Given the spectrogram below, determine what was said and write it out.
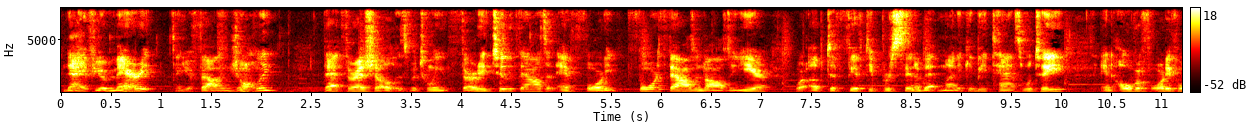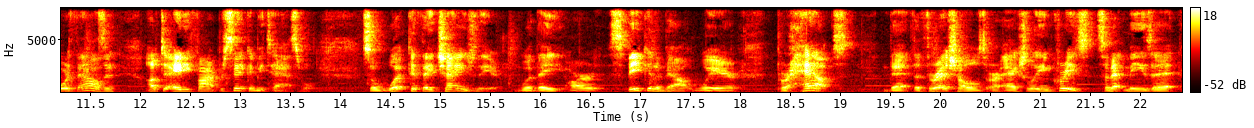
Now, if you're married and you're filing jointly, that threshold is between $32,000 and $44,000 a year, where up to 50% of that money can be taxable to you and over 44,000, up to 85% can be taxable. So what could they change there? Well, they are speaking about where perhaps that the thresholds are actually increased. So that means that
